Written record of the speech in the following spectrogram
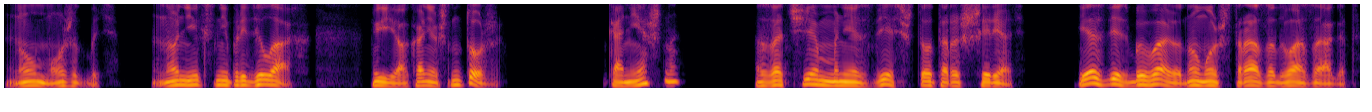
Ну, может быть. Но Никс не при делах. И я, конечно, тоже. Конечно. Зачем мне здесь что-то расширять? Я здесь бываю, ну, может, раза два за год.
